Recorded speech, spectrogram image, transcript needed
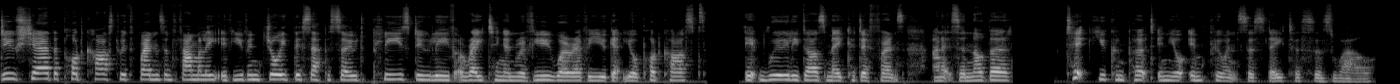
Do share the podcast with friends and family. If you've enjoyed this episode, please do leave a rating and review wherever you get your podcasts. It really does make a difference, and it's another tick you can put in your influencer status as well.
